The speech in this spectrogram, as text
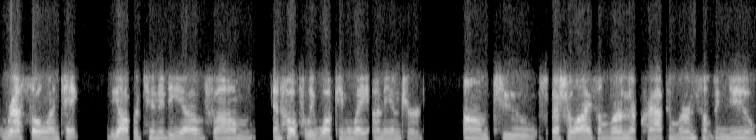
wrestle and take the opportunity of um and hopefully walking away uninjured um to specialize and learn their craft and learn something new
